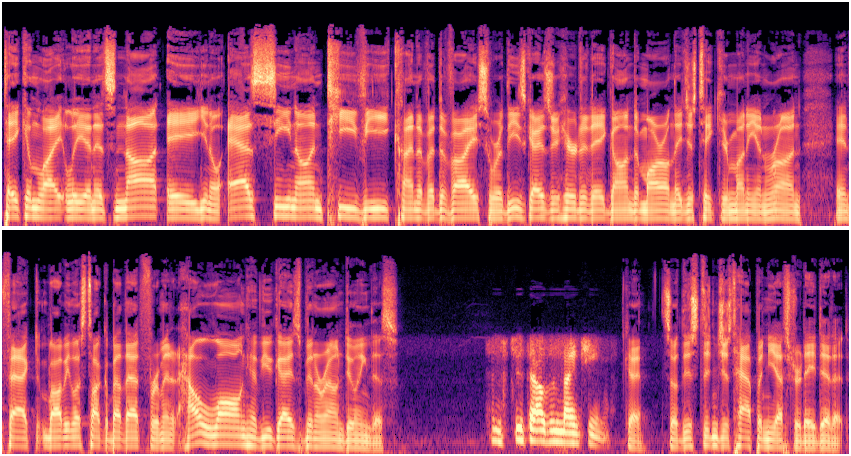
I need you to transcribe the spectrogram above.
taken lightly and it's not a you know as seen on TV kind of a device where these guys are here today gone tomorrow and they just take your money and run in fact Bobby let's talk about that for a minute how long have you guys been around doing this Since 2019. okay so this didn't just happen yesterday did it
